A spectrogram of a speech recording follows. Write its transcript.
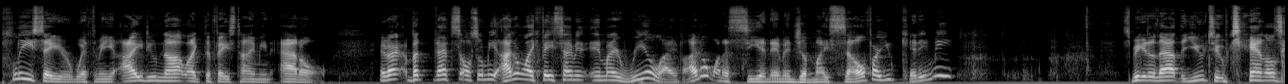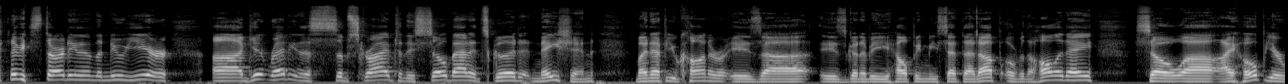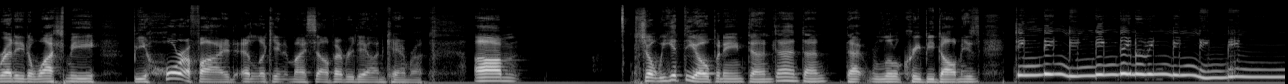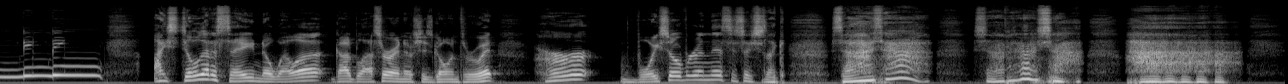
Please say you're with me. I do not like the FaceTiming at all. In fact, but that's also me. I don't like FaceTiming in my real life. I don't want to see an image of myself. Are you kidding me? Speaking of that, the YouTube channel is going to be starting in the new year. Uh, get ready to subscribe to the So Bad It's Good Nation. My nephew Connor is uh, is going to be helping me set that up over the holiday. So uh, I hope you're ready to watch me be horrified at looking at myself every day on camera. Um, so we get the opening, dun dun dun, that little creepy doll music, ding ding ding ding ding ding ding ding ding ding ding. I still gotta say, Noella, God bless her, I know she's going through it. Her voiceover in this is she's like, sa sa sa sa sa.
